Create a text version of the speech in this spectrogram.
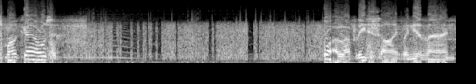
of Girls. What a lovely sight when you land.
